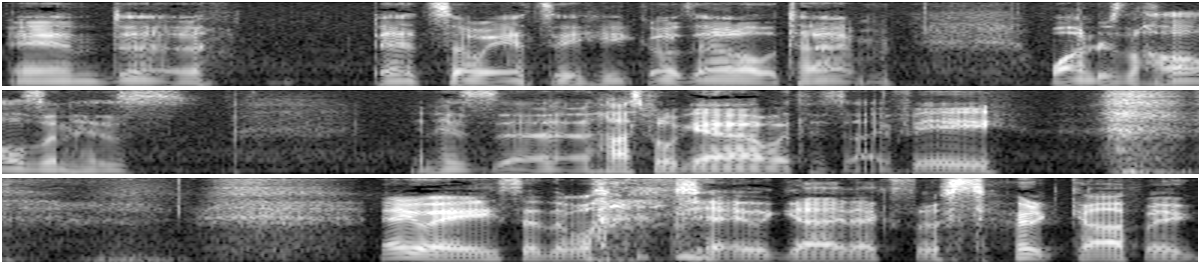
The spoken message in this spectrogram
And uh dad's so antsy, he goes out all the time, wanders the halls in his in his uh, hospital gown with his IV. Anyway, he said that one day the guy next to him started coughing,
